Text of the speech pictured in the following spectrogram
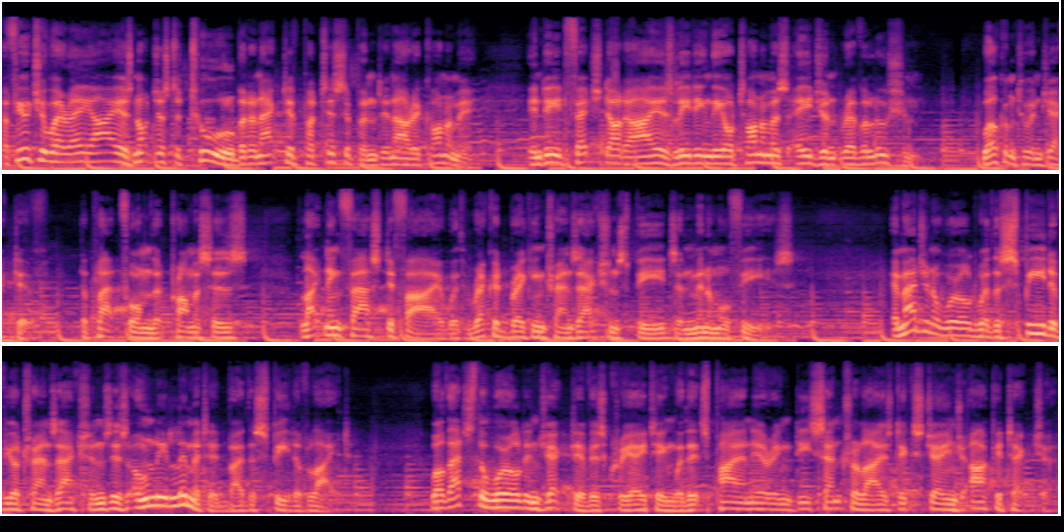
A future where AI is not just a tool, but an active participant in our economy. Indeed, Fetch.ai is leading the autonomous agent revolution. Welcome to Injective, the platform that promises lightning-fast DeFi with record-breaking transaction speeds and minimal fees. Imagine a world where the speed of your transactions is only limited by the speed of light. Well, that's the world Injective is creating with its pioneering decentralized exchange architecture.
